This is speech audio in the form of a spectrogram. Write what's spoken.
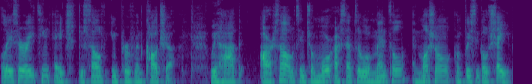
lacerating edge to self-improvement culture. We hack ourselves into a more acceptable mental, emotional, and physical shape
